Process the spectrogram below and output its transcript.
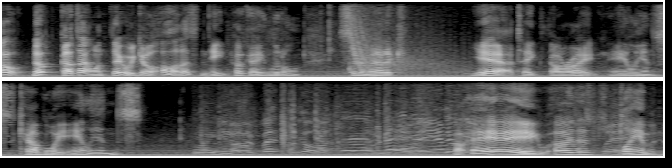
Oh, nope, got that one. There we go. Oh, that's neat. Okay, little cinematic. Yeah, take, all right, aliens. Cowboy aliens? Oh, hey, hey, uh, just playing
